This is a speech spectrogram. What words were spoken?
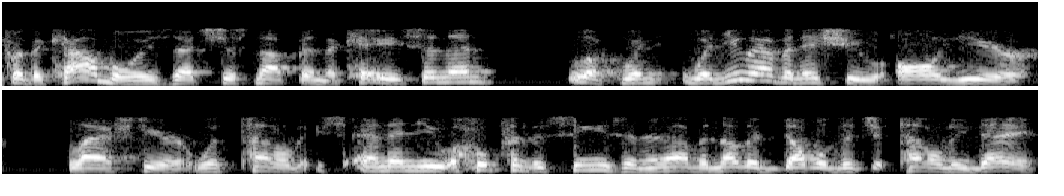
for the Cowboys, that's just not been the case. And then, look, when when you have an issue all year last year with penalties, and then you open the season and have another double-digit penalty day,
